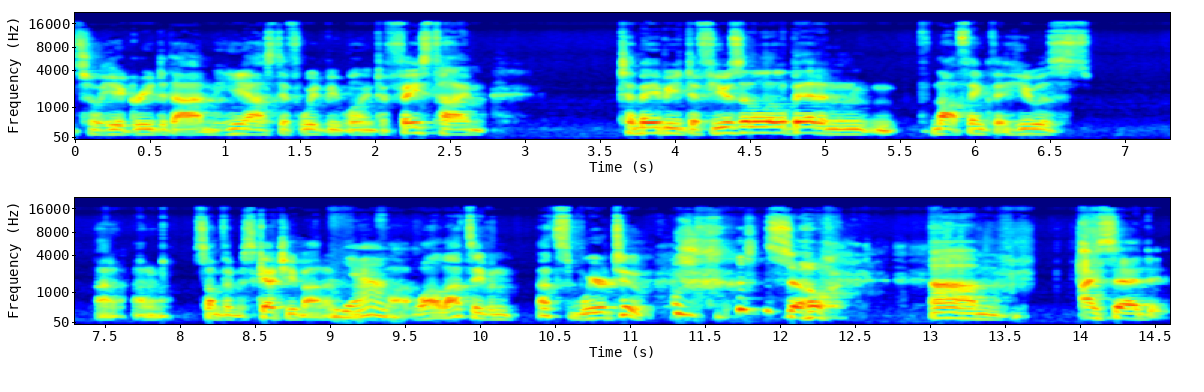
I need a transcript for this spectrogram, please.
So he agreed to that, and he asked if we'd be willing to FaceTime to maybe diffuse it a little bit and not think that he was I don't, I don't know something was sketchy about it. Yeah. Thought, well, that's even that's weird too. so, um, I said,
